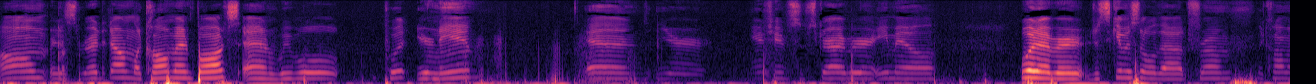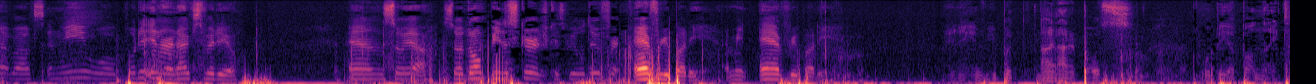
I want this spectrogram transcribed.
um, just write it down in the comment box, and we will put your name and your YouTube subscriber, email, whatever. Just give us all that from the comment box, and we will put it in our next video. And so yeah, so don't be discouraged because we will do it for everybody. I mean everybody. Meaning, if you put 900 posts, we'll be up all night.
